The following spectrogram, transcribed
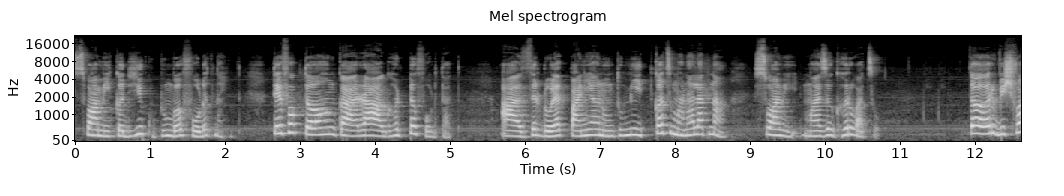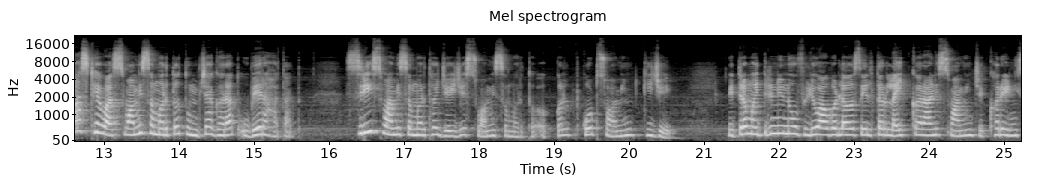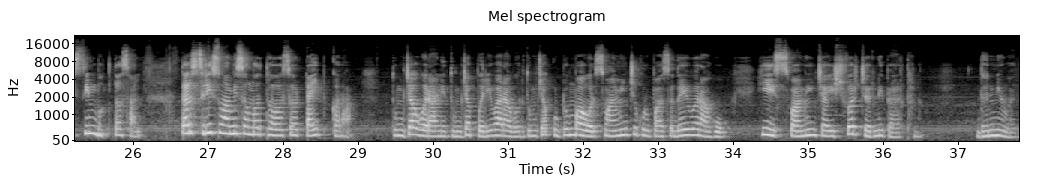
स्वामी कधीही कुटुंब फोडत नाहीत. ते फक्त अहंकार राग हट्ट फोडतात. आज जर डोळ्यात पाणी आणून तुम्ही इतकंच म्हणालात ना स्वामी माझं घर वाचव. तर विश्वास ठेवा स्वामी समर्थ तुमच्या घरात उभे राहतात. श्री स्वामी समर्थ जय जय स्वामी समर्थ. अक्कलकोट स्वामी की जय. मित्रमैत्रिणींनो व्हिडिओ आवडला असेल तर लाईक करा आणि स्वामींचे खरे निस्सीम भक्त असाल तर श्री स्वामी समर्थ असं टाईप करा. तुमच्यावर आणि तुमच्या परिवारावर तुमच्या कुटुंबावर स्वामींची कृपा सदैव राहो. ही स्वामींच्या ईश्वरचरणी प्रार्थना. धन्यवाद.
